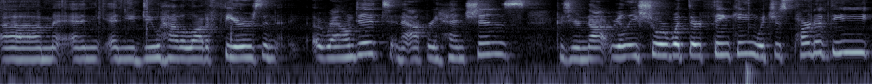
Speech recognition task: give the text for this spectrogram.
Um, and and you do have a lot of fears and around it and apprehensions because you're not really sure what they're thinking, which is part of the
